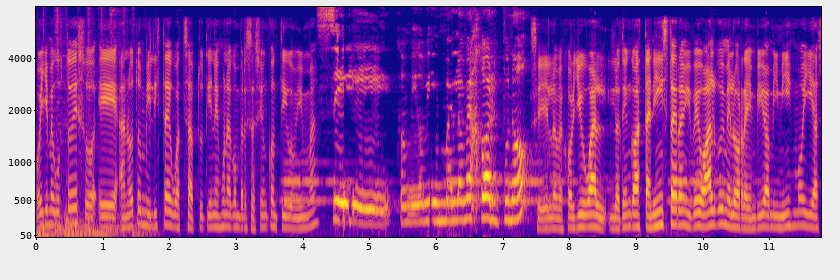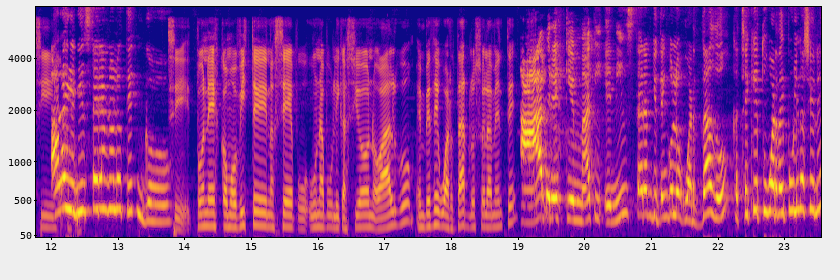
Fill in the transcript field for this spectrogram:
Oye, me gustó eso. Eh, anoto en mi lista de WhatsApp. ¿Tú tienes una conversación contigo misma? Sí, conmigo misma es lo mejor, ¿tú no? Sí, es lo mejor. Yo igual lo tengo hasta en Instagram y veo algo y me lo reenvío a mí mismo y así. Ay, en Instagram no lo tengo. Sí, pones como viste, no sé, una publicación o algo, en vez de guardarlo solamente. Ah, pero es que Mati, en Instagram yo tengo los guardados, ¿cachai? Que tú guardáis publicaciones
